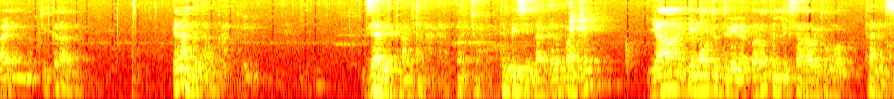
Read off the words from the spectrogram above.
አይደለም ችግር አለ፣ ግን አንተ ታውቃለህ። እግዚአብሔር ቃል ተናገረባቸዋል። ትንቢት ሲናገርባቸው ያ የሞት እንትን የነበረው ትልቅ ሰራዊት ሆኖ ተነሳ።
